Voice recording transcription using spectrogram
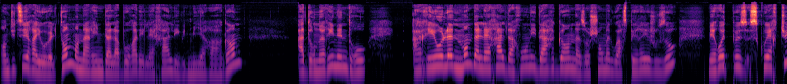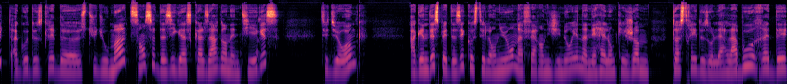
an du tse rai ovel tom, man a rin da labourad e lechal e huit miar ar gant, a en dro. a reolenn mandaler al da ronni d'argan a zo chomet war spere jouzo, me roet peus skwer tut a go deus gret de studio mat, sanset da zigaz kalz argan en tiegez, studio onk, hag en despet da ze kostel an uon a fer an ijinorien an erel onke jom tostre deus o ler labour, red de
